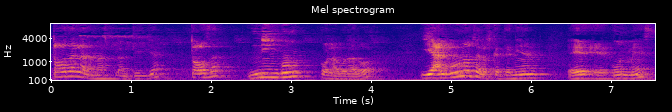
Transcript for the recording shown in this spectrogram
toda la demás plantilla, toda, ningún colaborador y algunos de los que tenían eh, eh, un mes,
